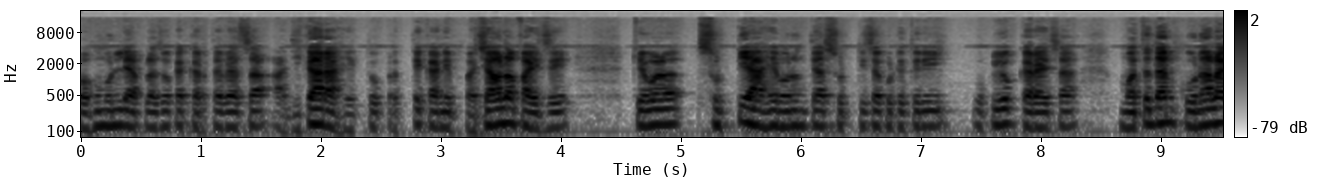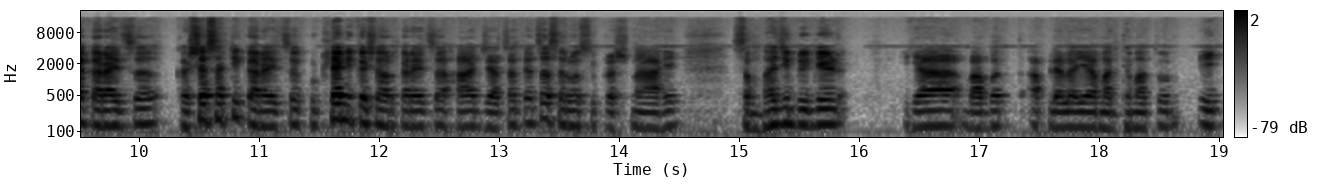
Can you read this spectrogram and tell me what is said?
बहुमूल्य आपला जो काही कर्तव्याचा अधिकार आहे तो प्रत्येकाने बजावला पाहिजे. केवळ सुट्टी आहे म्हणून त्या सुट्टीचा कुठेतरी उपयोग करायचा. मतदान कोणाला करायचं कशासाठी करायचं कुठल्या निकषावर करायचं हा ज्याचा त्याचा सर्वस्वी प्रश्न आहे. संभाजी ब्रिगेड याबाबत आपल्याला या माध्यमातून एक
